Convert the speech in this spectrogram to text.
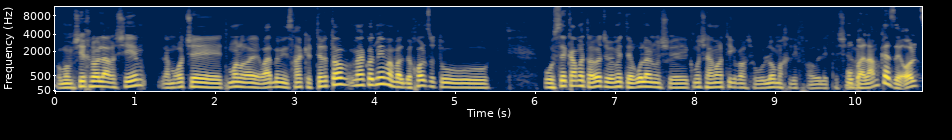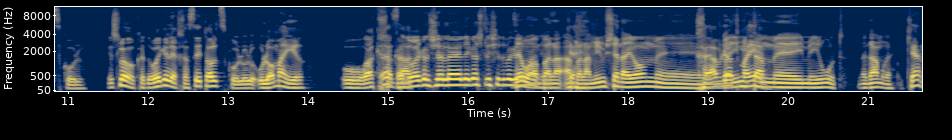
שהוא ממשיך לא להרשים, למרות שאתמול הוא היה במשחק יותר טוב מהקודמים, אבל בכל זאת הוא... הוא עושה כמה טעויות שבאמת הראו לנו שכמו שאמרתי כבר, שהוא לא מחליף ראוי לתשאר. הוא בלם כזה old school. יש לו כדורגל יחסית old school, הוא הוא לא מהיר, הוא רק חזק. כן, כדורגל של אה, ליגה שלישית בגרמניה. זהו, הבל- הבלמים של היום אה, חייב להיות באים מהיר. איתם אה, עם מהירות, לגמרי. כן,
